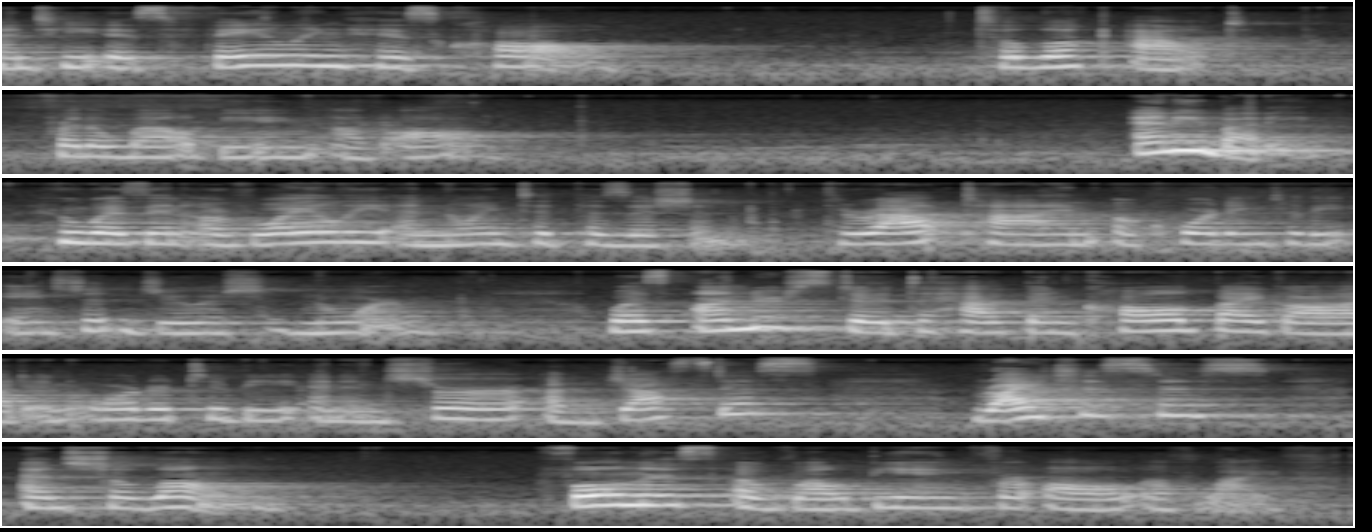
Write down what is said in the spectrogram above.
And he is failing his call to look out for the well being of all. Anybody who was in a royally anointed position throughout time, according to the ancient Jewish norm, was understood to have been called by God in order to be an insurer of justice righteousness, and shalom, fullness of well being for all of life.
